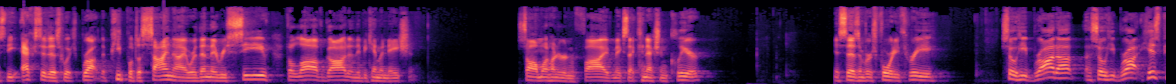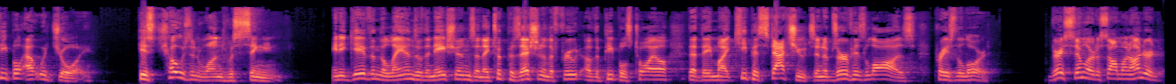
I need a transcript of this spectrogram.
It's the Exodus which brought the people to Sinai, where then they received the law of God and they became a nation. Psalm 105 makes that connection clear. It says in verse 43, so he brought up, so he brought his people out with joy, his chosen ones with singing. And he gave them the lands of the nations, and they took possession of the fruit of the people's toil, that they might keep his statutes and observe his laws. Praise the Lord. Very similar to Psalm 100,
